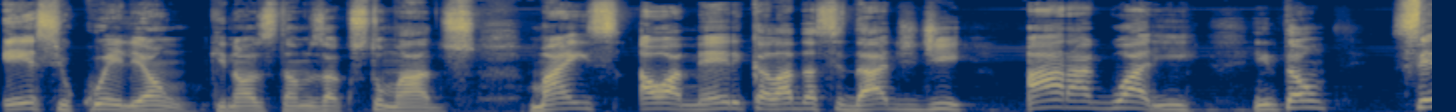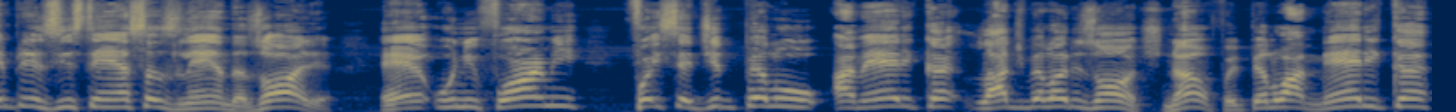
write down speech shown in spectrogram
esse o coelhão que nós estamos acostumados, mas ao América lá da cidade de Araguari. Então, sempre existem essas lendas. Olha, é uniforme foi cedido pelo América lá de Belo Horizonte. Não, foi pelo América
